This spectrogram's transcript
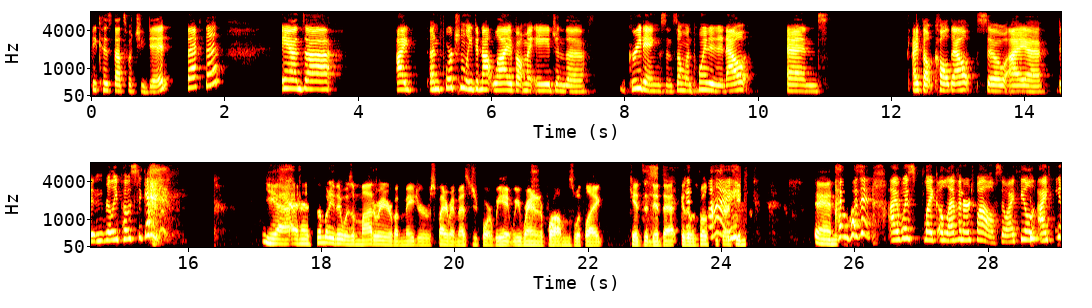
because that's what you did back then. And uh I unfortunately did not lie about my age in the greetings and someone pointed it out and I felt called out, so I uh, didn't really post again. Yeah, and as somebody that was a moderator of a major Spider-Man message board, we we ran into problems with like kids that did that because it was supposed to be thirteen. And I wasn't. I was like eleven or twelve, so I feel I feel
